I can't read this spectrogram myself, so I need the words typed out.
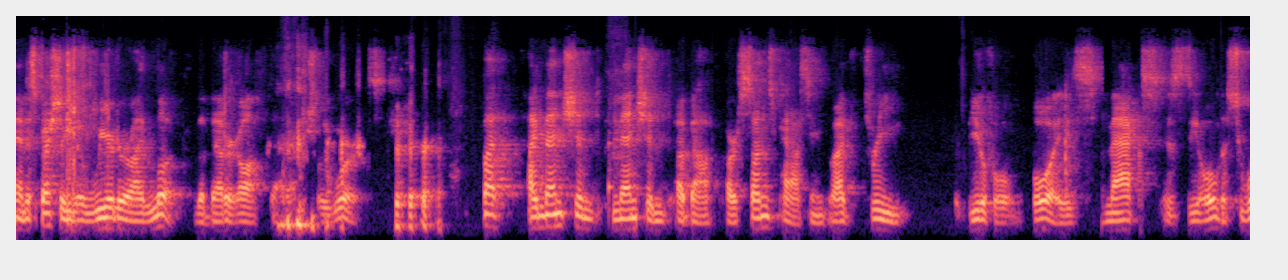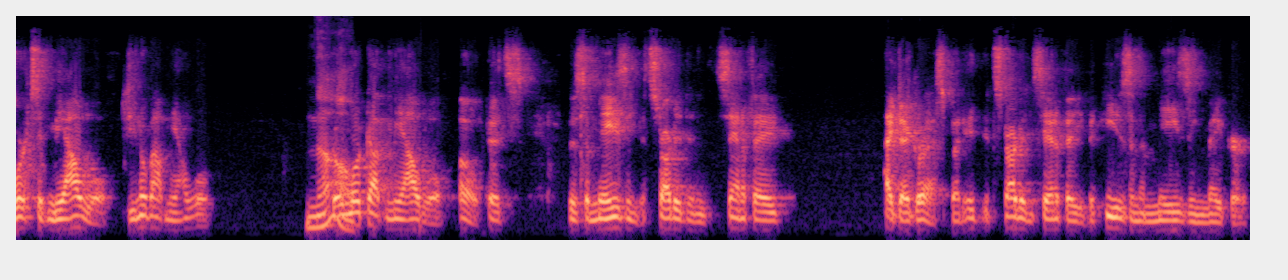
And especially the weirder I look, the better off that actually works. but I mentioned mentioned about our son's passing. I have three beautiful boys. Max is the oldest, who works at Meow Wolf. Do you know about Meow Wolf? No. Go look up Meow Wolf. Oh, it's this amazing. It started in Santa Fe. I digress, but it, it started in Santa Fe. But he is an amazing maker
